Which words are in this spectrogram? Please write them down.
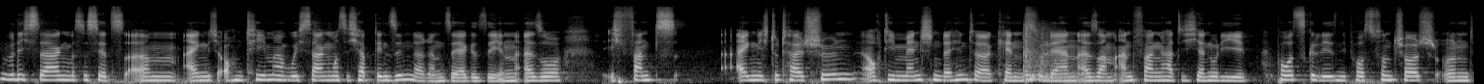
würde ich sagen. Das ist jetzt ähm, eigentlich auch ein Thema, wo ich sagen muss, ich habe den Sinn darin sehr gesehen. Also ich fand eigentlich total schön, auch die Menschen dahinter kennenzulernen. Also am Anfang hatte ich ja nur die Posts gelesen, die Posts von Josh und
